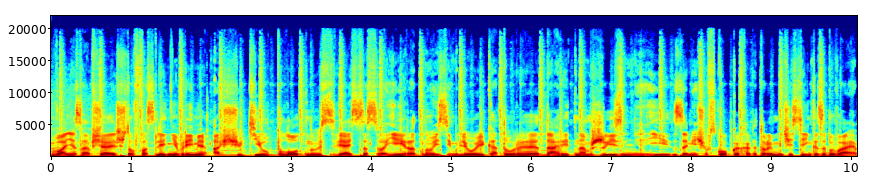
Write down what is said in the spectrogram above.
Ваня сообщает, что в последнее время ощутил плотную связь со своей родной землей, которая дарит нам жизнь, и, замечу в скобках, о которой мы частенько забываем.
